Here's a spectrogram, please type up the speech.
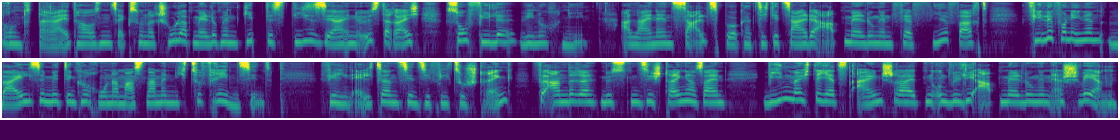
Rund 3600 Schulabmeldungen gibt es dieses Jahr in Österreich, so viele wie noch nie. Alleine in Salzburg hat sich die Zahl der Abmeldungen vervierfacht, viele von ihnen, weil sie mit den Corona-Maßnahmen nicht zufrieden sind. Vielen Eltern sind sie viel zu streng, für andere müssten sie strenger sein. Wien möchte jetzt einschreiten und will die Abmeldungen erschweren.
